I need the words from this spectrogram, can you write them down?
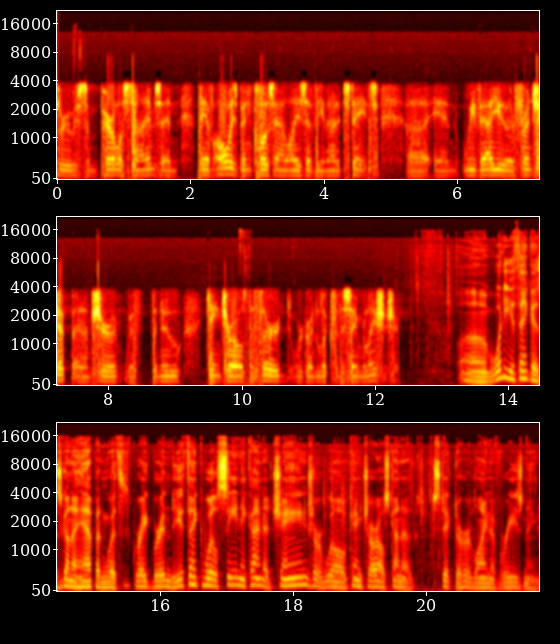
through some perilous times, and they have always been close allies of the United States. Uh, and we value their friendship, and I'm sure with the new King Charles III, we're going to look for the same relationship. Uh, what do you think is going to happen with Great Britain? Do you think we'll see any kind of change, or will King Charles kind of stick to her line of reasoning?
